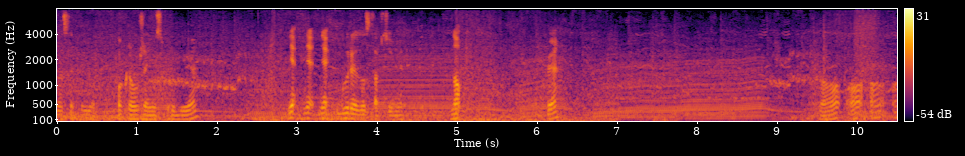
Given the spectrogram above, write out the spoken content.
Następnym okrążeniu spróbuję. Nie, nie, nie, górę zostawcie mnie. No. Dziękuję. O, o, o, o, o,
